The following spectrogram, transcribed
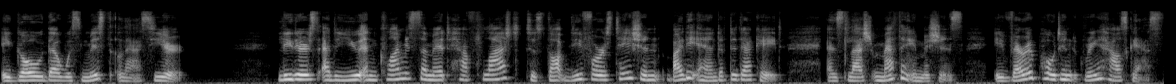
a goal that was missed last year. Leaders at the UN Climate Summit have pledged to stop deforestation by the end of the decade and slash methane emissions, a very potent greenhouse gas.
